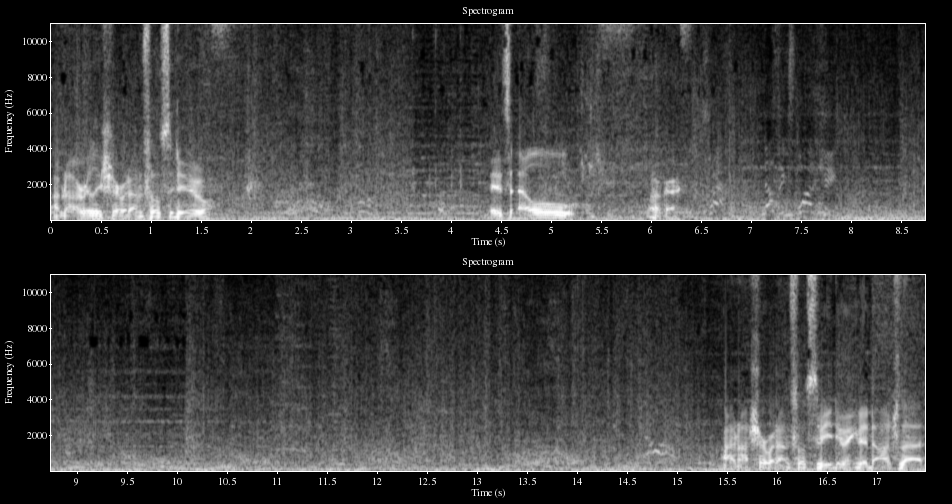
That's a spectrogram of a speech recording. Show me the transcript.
I'm not really sure what I'm supposed to do. It's L... Okay. I'm not sure what I'm supposed to be doing to dodge that.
